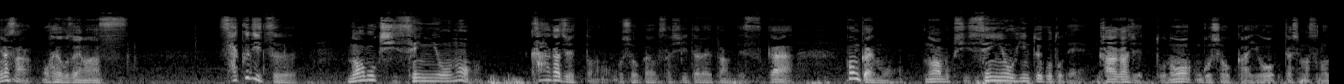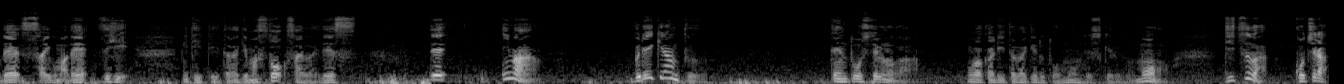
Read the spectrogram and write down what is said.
皆さん、おはようございます。昨日、ノアボクシ専用のカーガジェットのご紹介をさせていただいたんですが、今回もノアボクシ専用品ということで、カーガジェットのご紹介をいたしますので、最後までぜひ見ていっていただけますと幸いです。で、今、ブレーキランプ点灯してるのがお分かりいただけると思うんですけれども、実はこちら、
